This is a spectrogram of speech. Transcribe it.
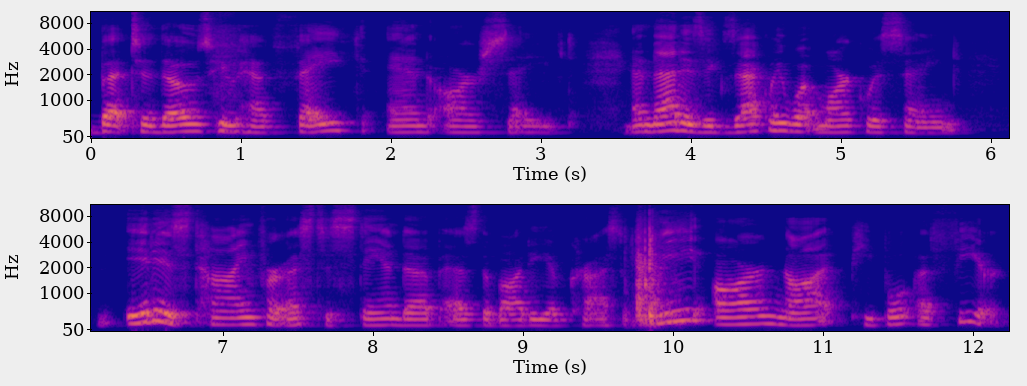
but to those who have faith and are saved. And that is exactly what Mark was saying. It is time for us to stand up as the body of Christ. We are not people of fear.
